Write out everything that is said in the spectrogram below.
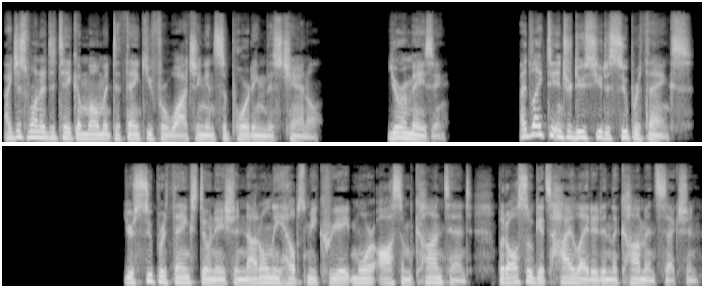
I just wanted to take a moment to thank you for watching and supporting this channel. You're amazing. I'd like to introduce you to Super Thanks. Your super thanks donation not only helps me create more awesome content, but also gets highlighted in the comments section.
